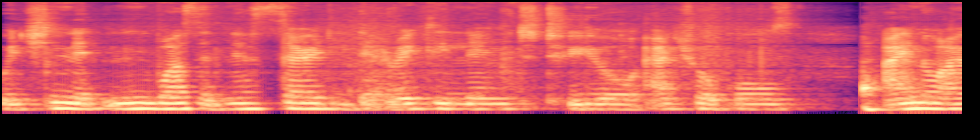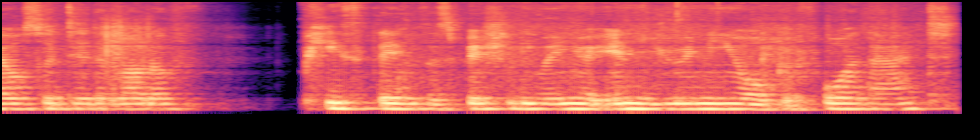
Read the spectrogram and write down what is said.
which ne- wasn't necessarily directly linked to your actual goals. I know I also did a lot of piece things, especially when you're in uni or before that.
